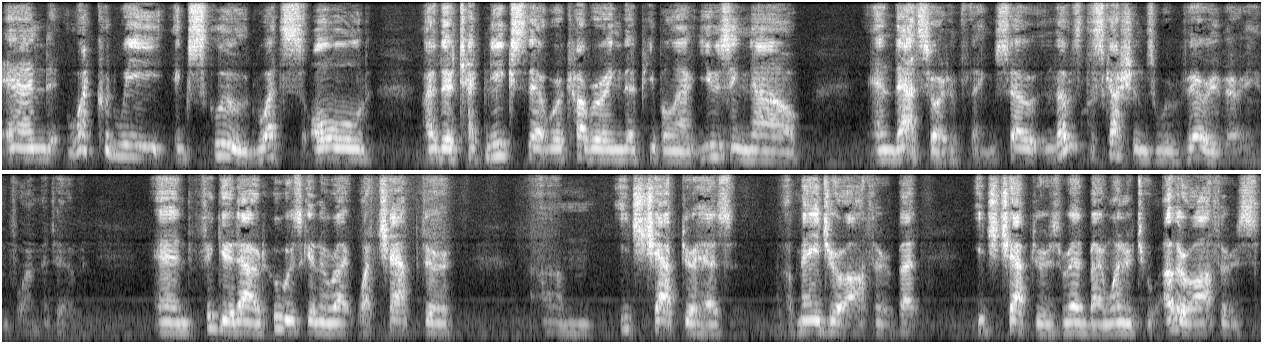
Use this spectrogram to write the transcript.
and what could we exclude? What's old? Are there techniques that we're covering that people aren't using now? And that sort of thing. So those discussions were very, very informative and figured out who was going to write what chapter. Um, each chapter has a major author, but each chapter is read by one or two other authors.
